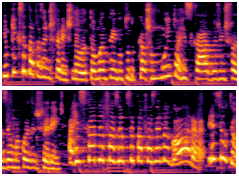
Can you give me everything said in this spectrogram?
E o que que você tá fazendo diferente? Não, eu tô mantendo tudo porque eu acho muito arriscado a gente fazer uma coisa diferente. Arriscado é fazer o que você tá fazendo agora. Esse é o teu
